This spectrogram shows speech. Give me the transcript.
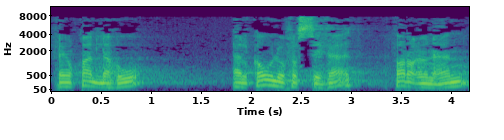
فيقال له القول في الصفات فرع عن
